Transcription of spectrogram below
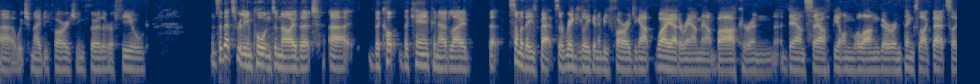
uh, which may be foraging further afield. And so that's really important to know that uh, the co- the camp in Adelaide that some of these bats are regularly going to be foraging up way out around Mount Barker and down south beyond Willunga and things like that. So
